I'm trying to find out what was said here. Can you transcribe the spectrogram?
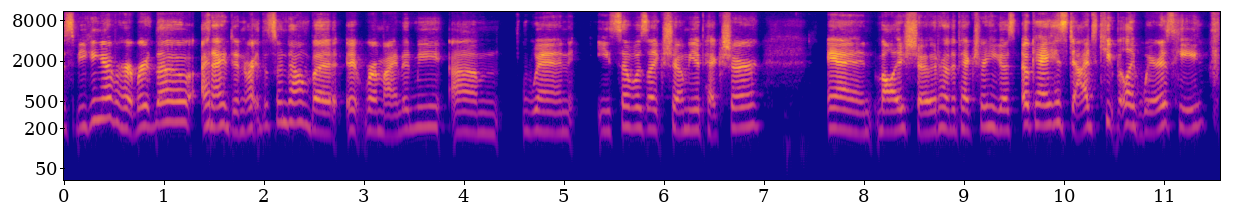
Speaking of Herbert though, and I didn't write this one down, but it reminded me um when Issa was like, show me a picture. And Molly showed her the picture. And he goes, Okay, his dad's cute, but like, where is he?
